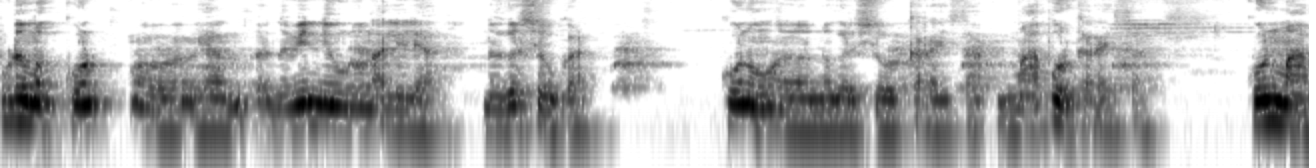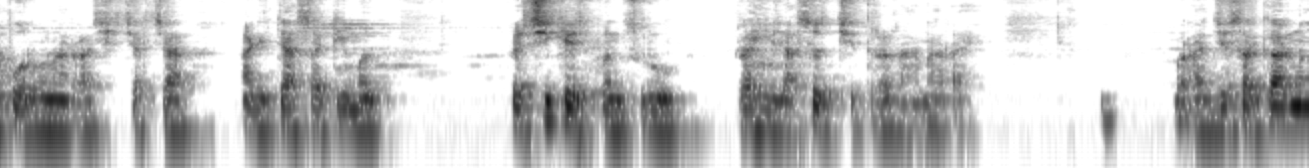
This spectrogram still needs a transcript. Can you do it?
पुढं मग कोण ह्या नवीन निवडून आलेल्या नगरसेवकात कोण नगरसेवक करायचा महापौर करायचा कोण महापौर होणार अशी चर्चा आणि त्यासाठी मग रसिकेश पण सुरू राहील असंच चित्र राहणार आहे. राज्य सरकारनं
